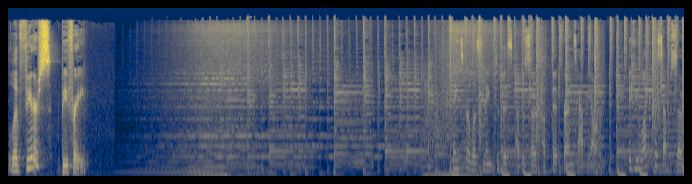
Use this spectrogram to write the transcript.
live fierce, be free. Thanks for listening to this episode of Fit Friends Happy Hour. If you liked this episode,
